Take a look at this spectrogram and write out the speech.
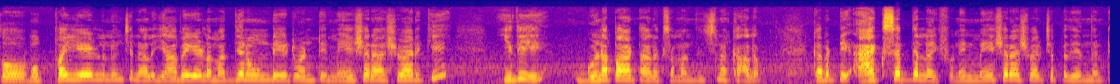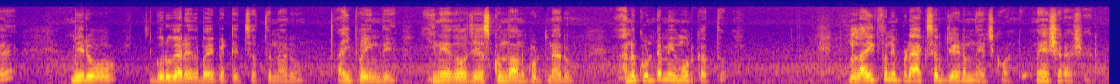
సో ముప్పై ఏళ్ళ నుంచి నాలుగు యాభై ఏళ్ళ మధ్యన ఉండేటువంటి మేషరాశి వారికి ఇది గుణపాఠాలకు సంబంధించిన కాలం. కాబట్టి యాక్సెప్ట్ ద లైఫ్. నేను మేషరాశి వారికి చెప్పేది ఏంటంటే మీరు గురుగారు ఏదో భయపెట్టిచ్చేస్తున్నారు అయిపోయింది ఈయనేదో చేసుకుందాం అనుకుంటున్నారు అనుకుంటే మీ మూర్ఖత్వం. లైఫ్ని ఇప్పుడు యాక్సెప్ట్ చేయడం నేర్చుకోండి మేషరాశి వారు.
